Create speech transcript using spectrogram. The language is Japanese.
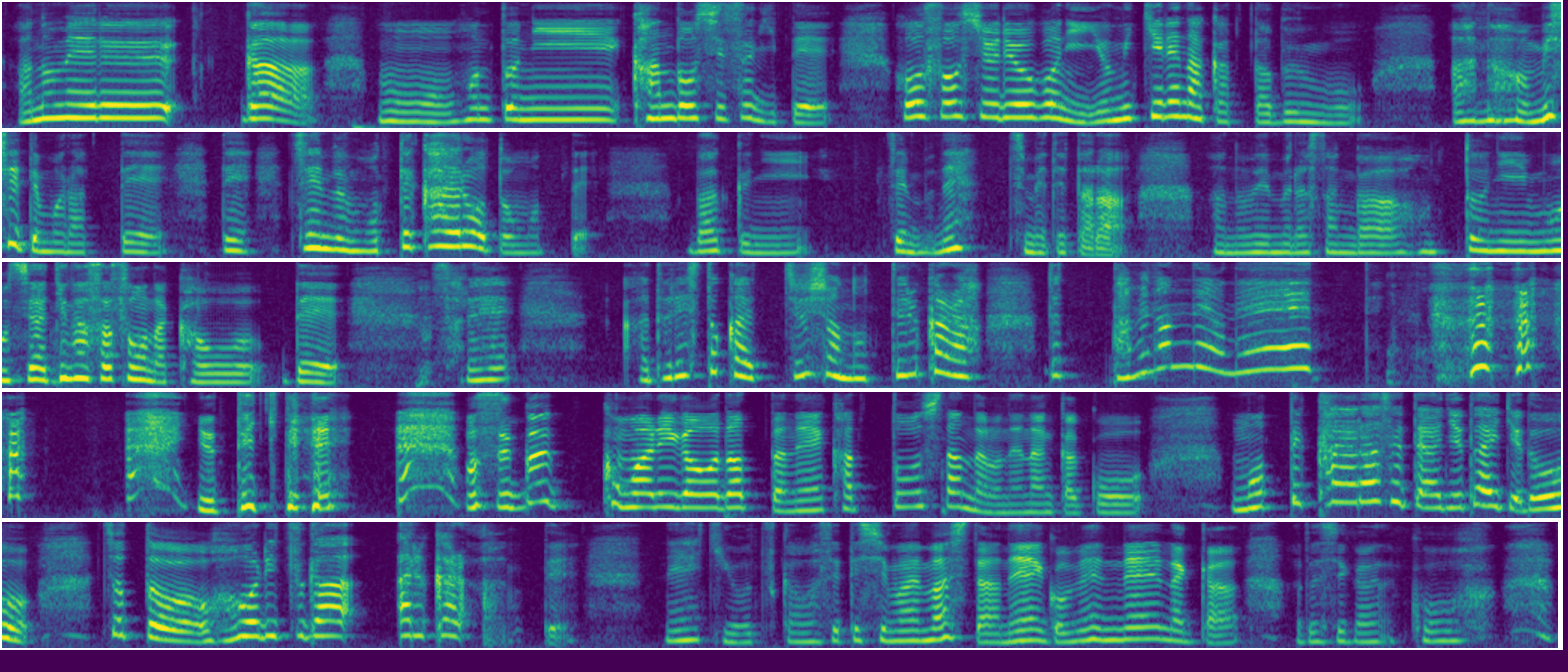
あのメールがもう本当に感動しすぎて放送終了後に読み切れなかった文をあの 見せてもらってで全部持って帰ろうと思ってバッグに全部ね詰めてたらあの上村さんが本当に申し訳なさそうな顔で「それアドレスとか住所載ってるからだダメなんだよね」って。言ってきて。もうすごい困り顔だったね。葛藤したんだろうね。なんかこう、持って帰らせてあげたいけど、ちょっと法律があるからって、ね、気を使わせてしまいましたね。ごめんね。なんか、私がこう、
